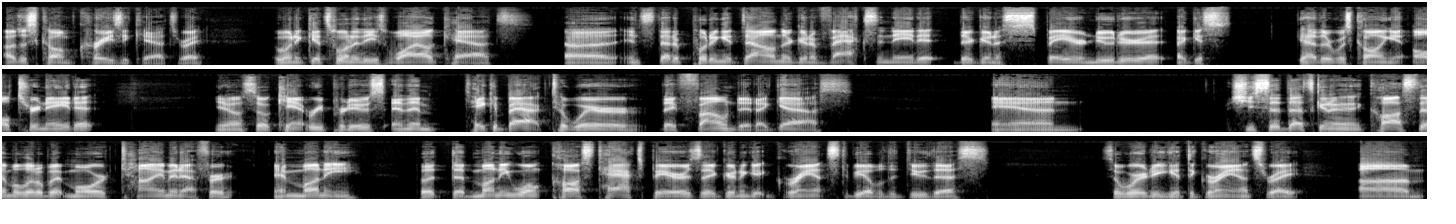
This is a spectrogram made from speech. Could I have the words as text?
I'll just call them crazy cats, right? When it gets one of these wild cats, uh, instead of putting it down, they're going to vaccinate it. They're going to spay or neuter it. I guess Heather was calling it alternate it, you know, so it can't reproduce, and then take it back to where they found it, I guess. And she said that's going to cost them a little bit more time and effort. and money, but the money won't cost taxpayers. They're going to get grants to be able to do this. So where do you get the grants, right? Um,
